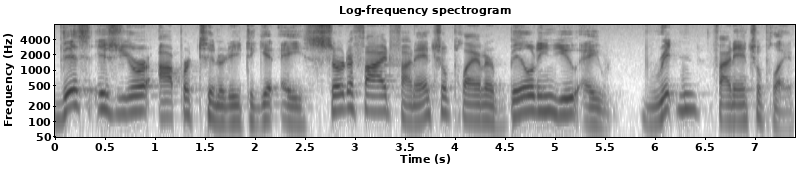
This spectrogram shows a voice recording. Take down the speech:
this is your opportunity to get a certified financial planner building you a written financial plan.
